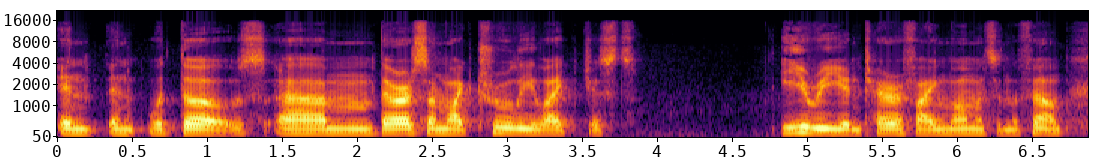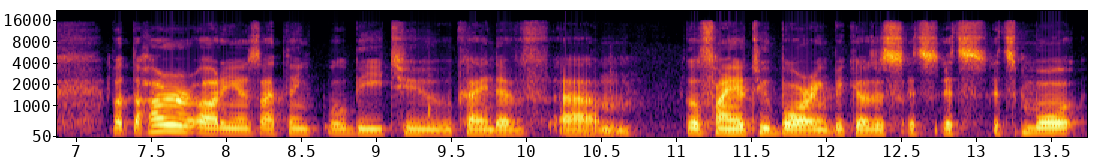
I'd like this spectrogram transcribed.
in, in with those. Um, there are some like truly like just eerie and terrifying moments in the film, but the horror audience I think will be too kind of um, will find it too boring because it's it's it's it's more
